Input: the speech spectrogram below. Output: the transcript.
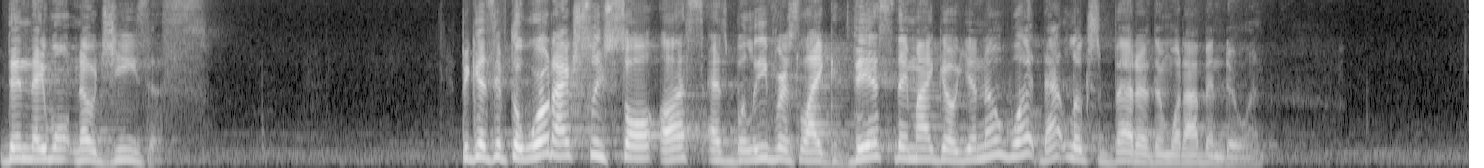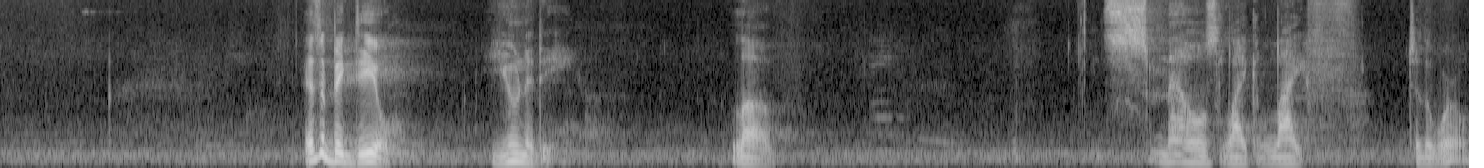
then they won't know Jesus. Because if the world actually saw us as believers like this, they might go, you know what? That looks better than what I've been doing. It's a big deal. unity, love. It smells like life to the world.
